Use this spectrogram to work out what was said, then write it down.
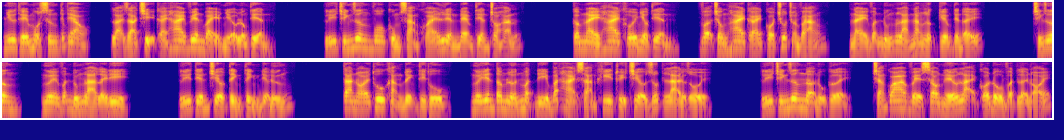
Như thế một xưng tiếp theo, lại giá trị cái hai viên bảy nhiều lông tiền. Lý chính dương vô cùng sảng khoái liền đem tiền cho hắn. Cầm này hai khối nhiều tiền, vợ chồng hai cái có chút choáng váng, này vẫn đúng là năng lực kiếm tiền đấy. Chính dương ngươi vẫn đúng là lấy đi. Lý tiến triều tỉnh tỉnh địa đứng. Ta nói thu khẳng định thì thu, ngươi yên tâm lớn mật đi bắt hải sản khi thủy triều rút là được rồi. Lý chính dương nợ nụ cười, chẳng qua về sau nếu lại có đồ vật lời nói,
